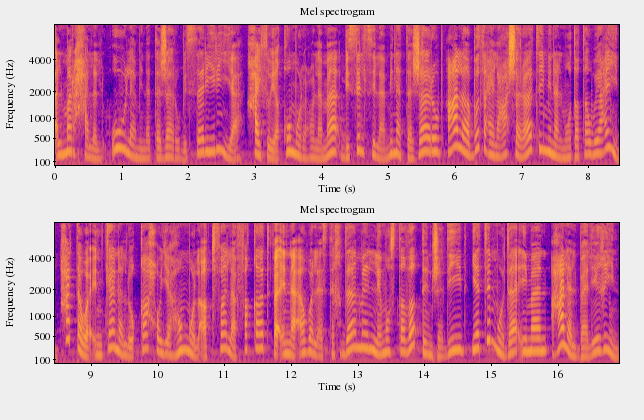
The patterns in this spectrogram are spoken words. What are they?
المرحلة الأولى من التجارب السريرية حيث يقوم العلماء بسلسلة من التجارب على بضع العشرات من المتطوعين حتى وإن كان اللقاح يهم الأطفال فقط فإن أول استخدام لمستضد جديد يتم دائما على البالغين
